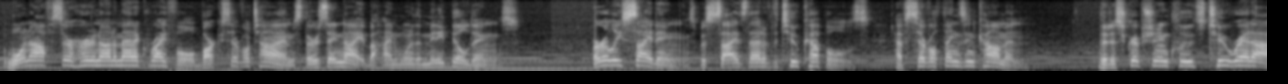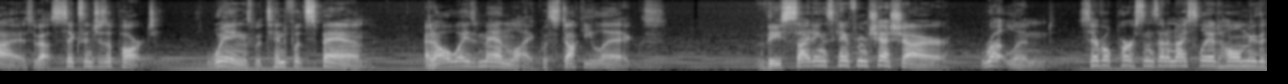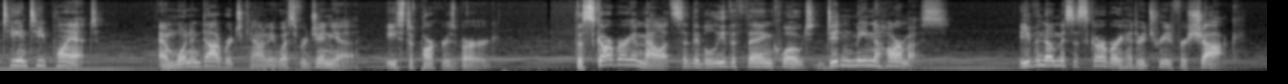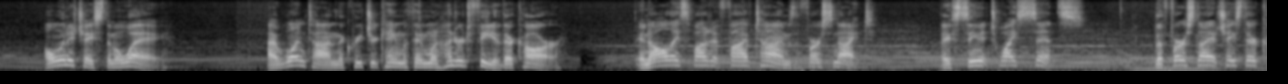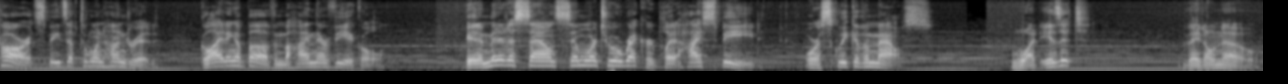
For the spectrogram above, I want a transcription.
One officer heard an automatic rifle bark several times Thursday night behind one of the many buildings. Early sightings, besides that of the two couples, have several things in common. The description includes two red eyes about 6 inches apart, wings with 10 foot span, and always manlike with stocky legs. These sightings came from Cheshire, Rutland, several persons at an isolated home near the TNT plant, and one in Doddridge County, West Virginia, east of Parkersburg. The Scarberry and Mallette said they believed the thing, quote, didn't mean to harm us, even though Mrs. Scarberry had to be treated for shock, only to chase them away. At one time, the creature came within 100 feet of their car. In all, they spotted it five times the first night. They've seen it twice since. The first night it chased their car, it speeds up to 100, gliding above and behind their vehicle. It emitted a sound similar to a record played at high speed, or a squeak of a mouse. What is it? They don't know.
